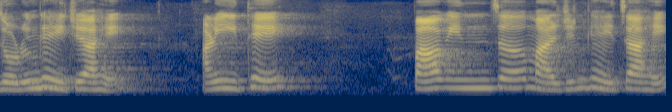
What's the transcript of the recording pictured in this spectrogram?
जोडून घ्यायची आहे. आणि इथे पाव इंच मार्जिन घ्यायचं आहे.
